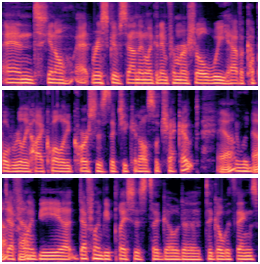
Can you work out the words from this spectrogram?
and, you know, at risk of sounding like an infomercial, we have a couple really high quality courses that you could also check out. Yeah. It would yeah, definitely yeah. be, uh, definitely be places to go to, to go with things.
